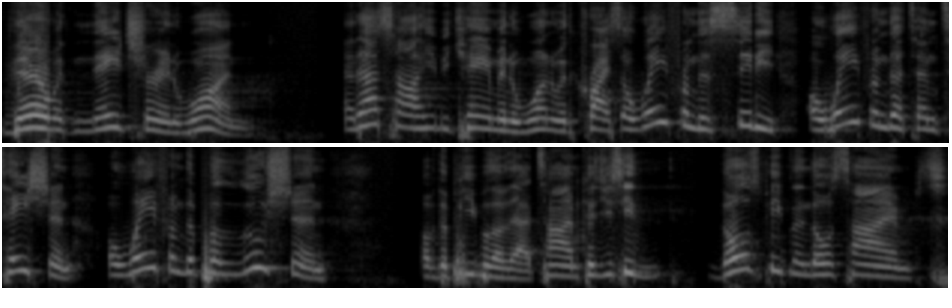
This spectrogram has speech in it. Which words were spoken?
there with nature in one. And that's how he became in one with Christ, away from the city, away from the temptation, away from the pollution of the people of that time. Because you see, those people in those times,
